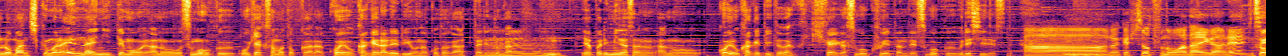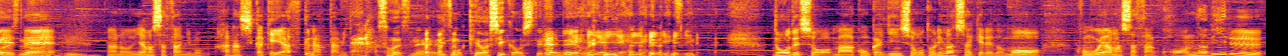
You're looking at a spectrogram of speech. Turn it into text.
ロマンチック村園内にいてもあのすごくお客様とかから声をかけられるようなことがあったりとか、うん、やっぱり皆さんあの声をかけていただく機会がすごく増えたんですごく嬉しいですね。あ、うん、なんか一つの話題がね増えて、ねうん、あの山下さんにも話しかけやすくなったみたいな。そうですね。いつも険しい顔してるんで。いやいやいやいやいやいや。どうでしょう、まあ、今回銀賞も取りましたけれども今後山下さんこんなビール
